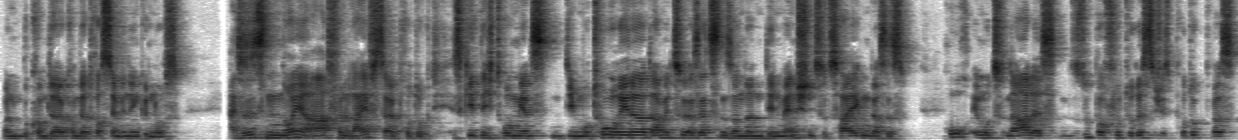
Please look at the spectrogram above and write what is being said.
man bekommt da, kommt da trotzdem in den Genuss. Also es ist eine neue Art von Lifestyle-Produkt. Es geht nicht darum, jetzt die Motorräder damit zu ersetzen, sondern den Menschen zu zeigen, dass es hochemotionales, super futuristisches Produkt, was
